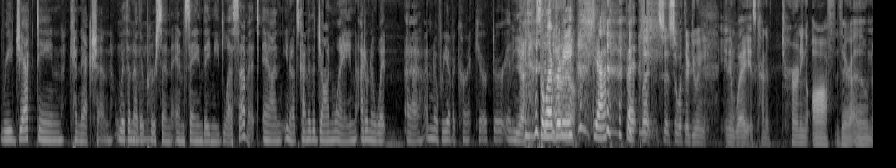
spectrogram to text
rejecting connection with another person and saying they need less of it. And you know, it's kind of the John Wayne. I don't know what uh, I don't know if we have a current character in Yeah. celebrity. Yeah, but But so, so what they're doing in a way is kind of turning off their own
